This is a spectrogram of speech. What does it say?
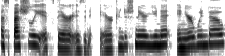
especially if there is an air conditioner unit in your window,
